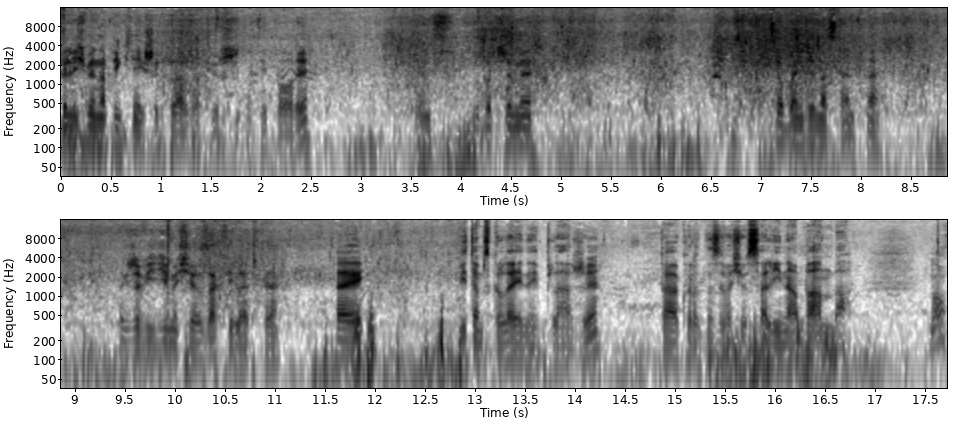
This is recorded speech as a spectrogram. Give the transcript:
Byliśmy na piękniejszych plażach już do tej pory, więc zobaczymy co będzie następne. Także widzimy się za chwileczkę. Hej, witam z kolejnej plaży. Ta akurat nazywa się Salina Bamba. No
